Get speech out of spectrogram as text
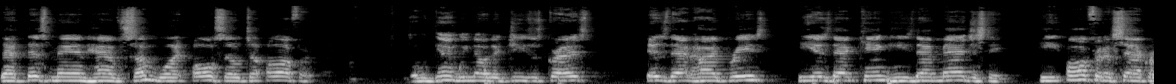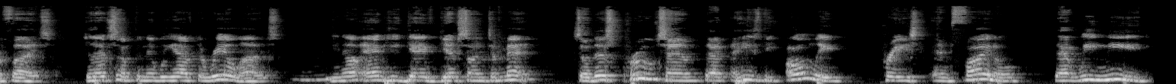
that this man have somewhat also to offer. So again, we know that Jesus Christ is that high priest. He is that king. He's that majesty. He offered a sacrifice. So that's something that we have to realize, you know, and he gave gifts unto men. So this proves him that he's the only priest and final that we need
